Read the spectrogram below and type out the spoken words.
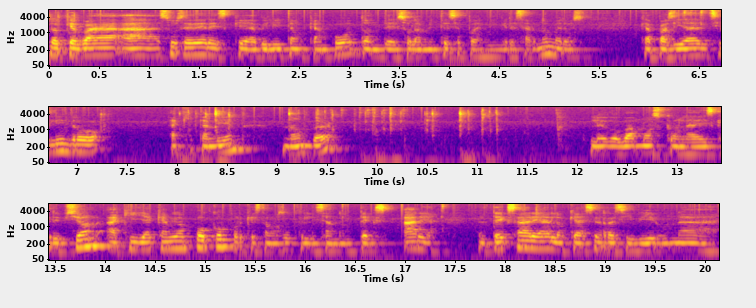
Lo que va a suceder es que habilita un campo donde solamente se pueden ingresar números. Capacidad del cilindro, aquí también, number. Luego vamos con la descripción. Aquí ya cambia un poco porque estamos utilizando un text area. El text area lo que hace es recibir una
